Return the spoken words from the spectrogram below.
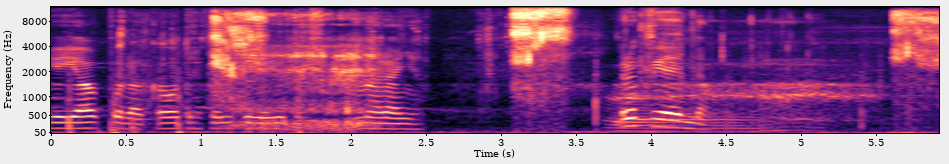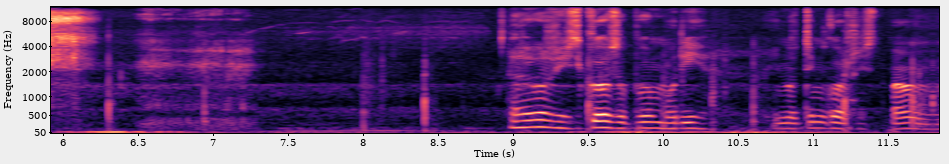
Y allá por acá otro esqueleto y una araña. Creo que no. Algo riesgoso, puedo morir. Y no tengo respawn.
